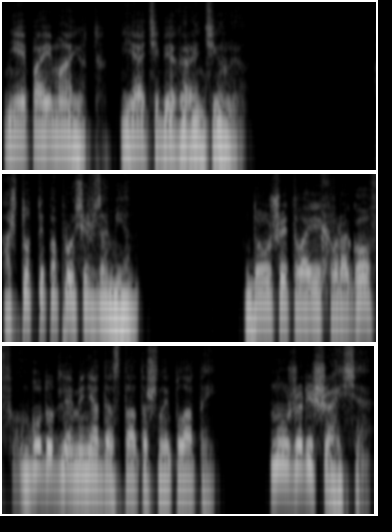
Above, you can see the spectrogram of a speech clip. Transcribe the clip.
Не поймают, я тебе гарантирую. А что ты попросишь взамен? Души твоих врагов будут для меня достаточной платой. Ну же, решайся.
